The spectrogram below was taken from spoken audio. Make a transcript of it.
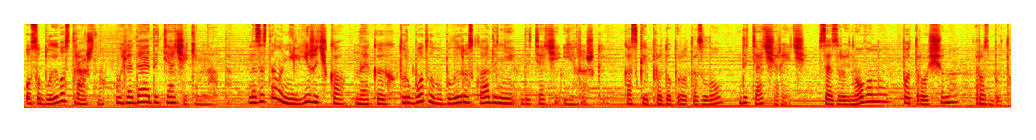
Особливо страшно виглядає дитяча кімната. Незастелені ліжечка, на яких турботливо були розкладені дитячі іграшки, казки про добро та зло, дитячі речі. Все зруйновано, потрощено, розбито.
